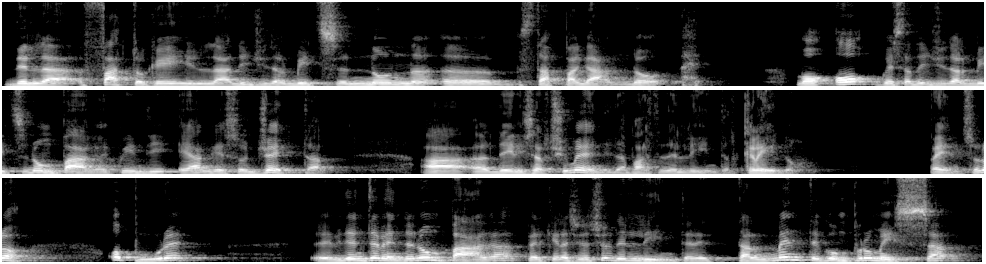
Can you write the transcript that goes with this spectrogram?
del fatto che la Digital Bits non eh, sta pagando, eh, o questa Digital Bits non paga e quindi è anche soggetta a dei risarcimenti da parte dell'Inter, credo, penso, no? Oppure evidentemente non paga perché la situazione dell'Inter è talmente compromessa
